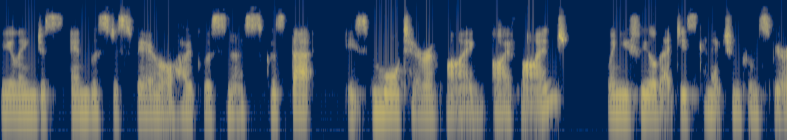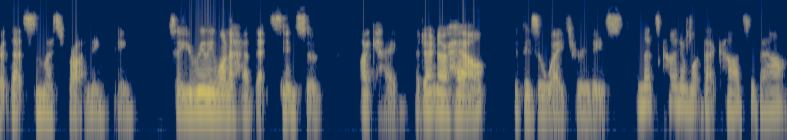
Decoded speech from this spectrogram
feeling just endless despair or hopelessness, because that is more terrifying, I find, when you feel that disconnection from spirit. That's the most frightening thing. So you really want to have that sense of, okay, I don't know how, but there's a way through this. And that's kind of what that card's about.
